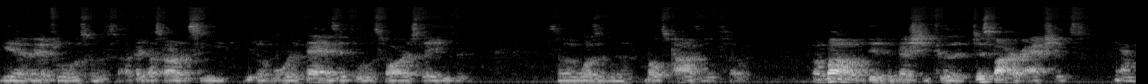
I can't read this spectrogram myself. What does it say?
yeah, the influence was, I think I started to see, you know, more of dad's influence as far as things. And so it wasn't the most positive. So my mom did the best she could just by her actions. Yeah.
